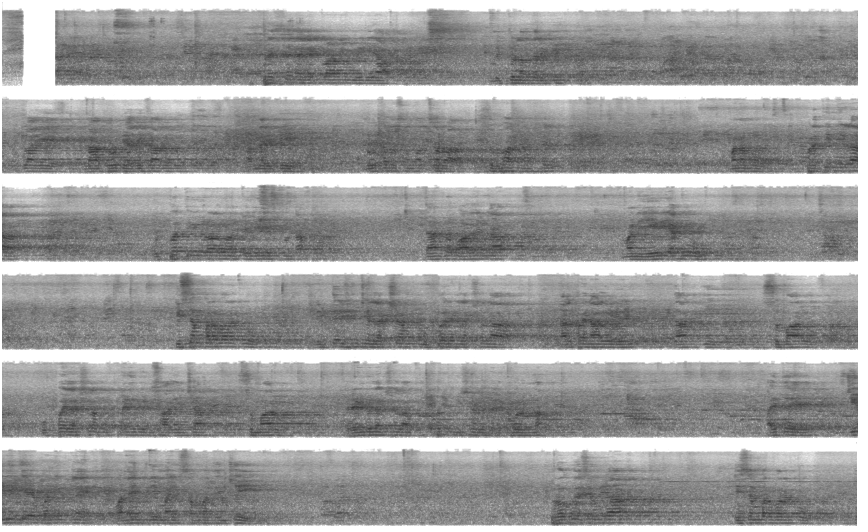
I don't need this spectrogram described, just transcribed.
ప్రెస్ అండ్ ఎలక్ట్రానిక్ మీడియా మిత్రులందరికీ. అట్లాగే నా తోటి అధికారులు అందరికీ నూతన సంవత్సర శుభాకాంక్షలు. మనము ప్రతి నెల ఉత్పత్తి వివరాలను తెలియజేసుకుంటాం. దాంట్లో భాగంగా మన ఏరియాకు డిసెంబర్ వరకు నిర్దేశించే లక్ష్యం ముప్పై రెండు లక్షల నలభై నాలుగు వేలు దానికి సుమారు ముప్పై లక్షల ముప్పై ఐదు వేలు సాధించాం. సుమారు రెండు లక్షల ఉత్పత్తి విషయంలో వెనుకబడి ఉన్నాం అయితే GDK one eight nine one eight three miles సంబంధించి ప్రోగ్రెసివ్గా డిసెంబర్ వరకు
